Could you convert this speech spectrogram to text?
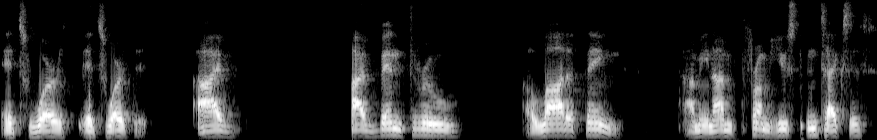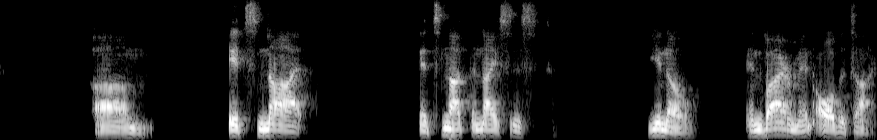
It's worth it's worth it. I've I've been through a lot of things. I mean, I'm from Houston, Texas. Um, it's not it's not the nicest you know environment all the time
